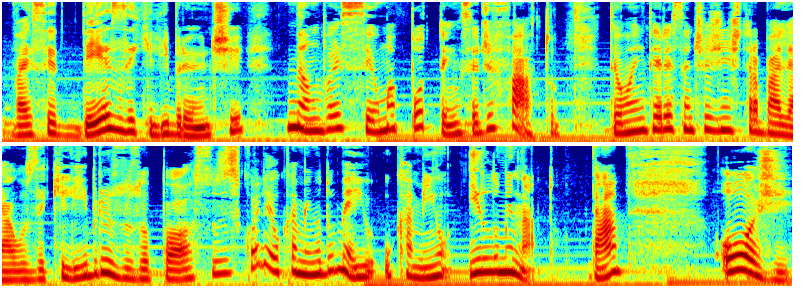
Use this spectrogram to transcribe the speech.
vai ser desequilibrante, não vai ser uma potência de fato. Então é interessante a gente trabalhar os equilíbrios dos opostos escolher o caminho do meio, o caminho iluminado, tá? Hoje,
